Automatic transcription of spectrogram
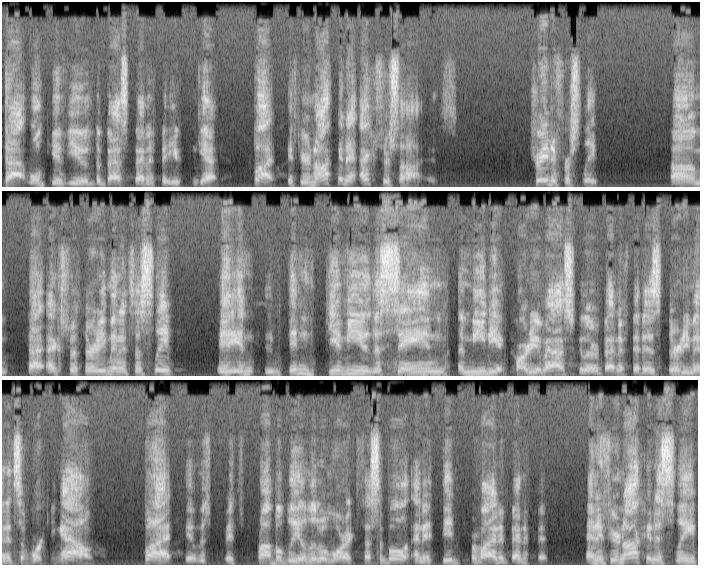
that will give you the best benefit you can get. But if you're not going to exercise, trade it for sleep. Um, that extra 30 minutes of sleep it, it, didn't give you the same immediate cardiovascular benefit as 30 minutes of working out, but it was it's probably a little more accessible, and it did provide a benefit. And if you're not going to sleep,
